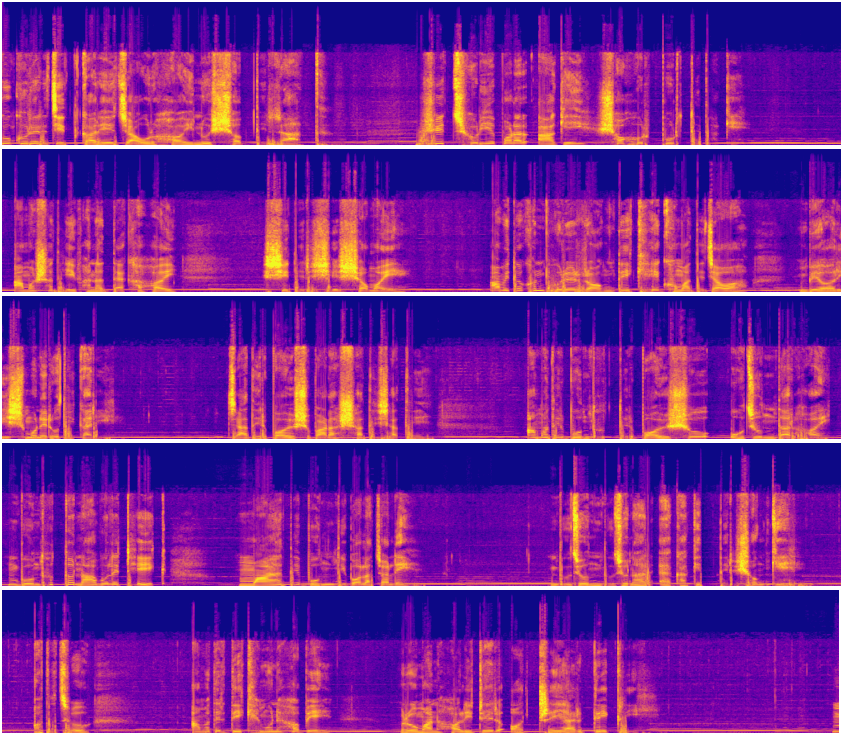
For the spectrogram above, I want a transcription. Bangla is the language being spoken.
কুকুরের চিৎকারে চাউর হয় নৈশব্দের রাত। শীত ছড়িয়ে পড়ার আগেই শহর পুড়তে থাকে। আমার সাথে ইভানার দেখা হয় শীতের শেষ সময়ে। আমি তখন ভোরের রং দেখে ঘুমাতে যাওয়া বেয়ারিশ মনের অধিকারী। যাদের বয়স বাড়ার সাথে সাথে আমাদের বন্ধুত্বের বয়সও ওজনদার হয়। বন্ধুত্ব না বলে ঠিক মায়াতে বন্দি বলা চলে। দুজন দুজনার একাকিত্বের সঙ্গী। অথচ আমাদের দেখে মনে হবে রোমান হলিডের অড্রে আর গ্রেগরি।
